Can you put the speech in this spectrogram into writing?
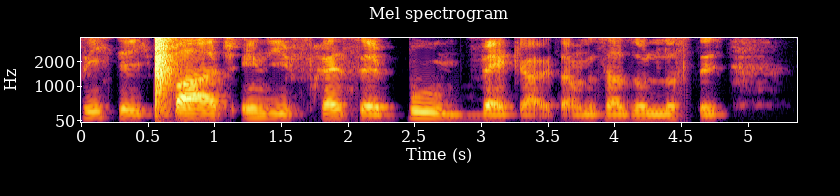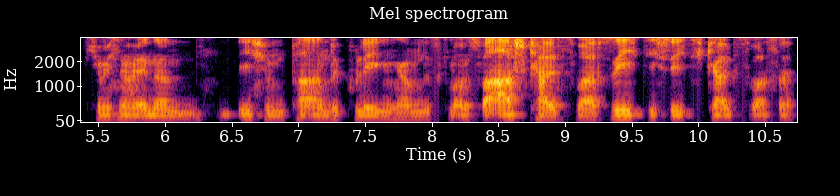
richtig batsch in die Fresse, boom, weg, Alter. Und es war so lustig. Ich kann mich noch erinnern, ich und ein paar andere Kollegen haben das gemacht. Es war arschkalt, es war richtig, richtig kaltes Wasser.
